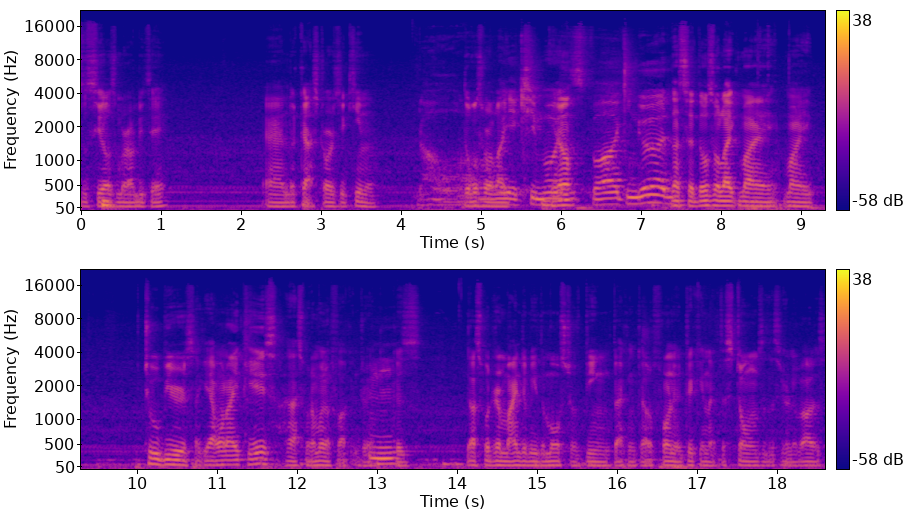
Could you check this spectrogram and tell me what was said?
the Ciel's Moralité and the Castor's Yakima. Oh, those were like, Yakima you know, is fucking good. That's it. Those are like my my two beers. Like yeah, want IPAs. That's what I'm gonna fucking drink mm-hmm. because that's what reminded me the most of being back in California, drinking like the Stones and the Sierra Nevadas.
